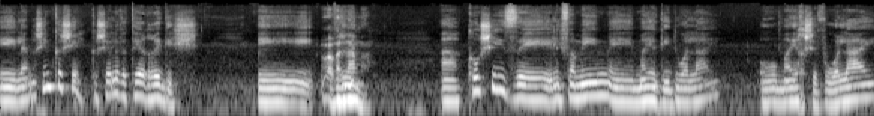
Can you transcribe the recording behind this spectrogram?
לאנשים קשה, קשה לבטא רגש. אה, אבל למה? הקושי זה לפעמים אה, מה יגידו עליי, או מה יחשבו עליי,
